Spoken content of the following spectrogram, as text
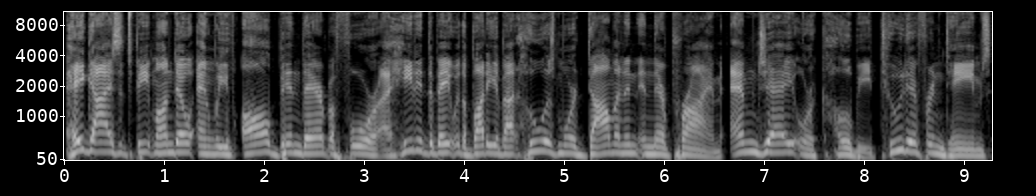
Hey guys, it's Pete Mundo, and we've all been there before. A heated debate with a buddy about who was more dominant in their prime, MJ or Kobe. Two different teams,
